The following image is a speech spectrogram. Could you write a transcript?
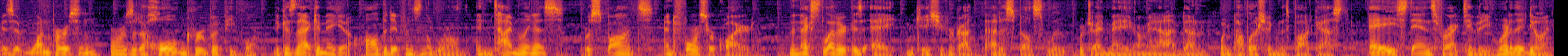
Is it one person or is it a whole group of people? Because that can make it all the difference in the world in timeliness, response, and force required. The next letter is A, in case you forgot how to spell salute, which I may or may not have done when publishing this podcast. A stands for activity. What are they doing?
